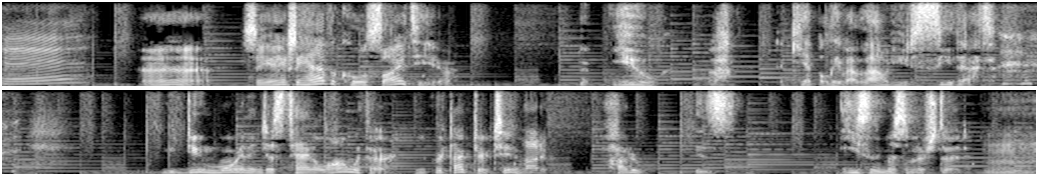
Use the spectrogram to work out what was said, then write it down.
Eh? Ah, so you actually have a cool side to you. You! Ugh, I can't believe I allowed you to see that. You do more than just tag along with her. You protect her too. Haru. Haru is easily misunderstood. Mm.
